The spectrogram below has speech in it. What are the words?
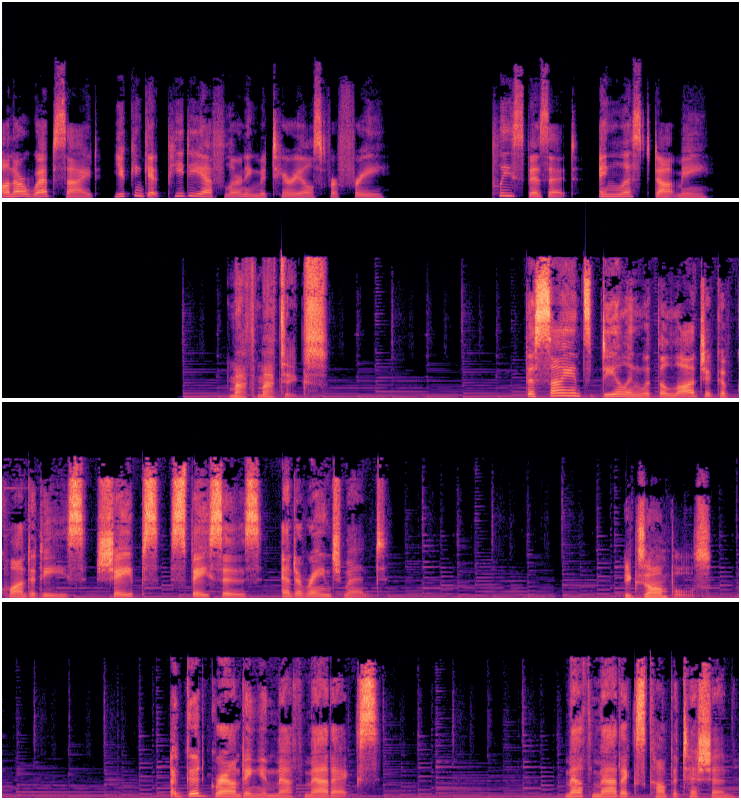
On our website, you can get PDF learning materials for free. Please visit englist.me. Mathematics The science dealing with the logic of quantities, shapes, spaces, and arrangement. Examples A good grounding in mathematics. Mathematics competition.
